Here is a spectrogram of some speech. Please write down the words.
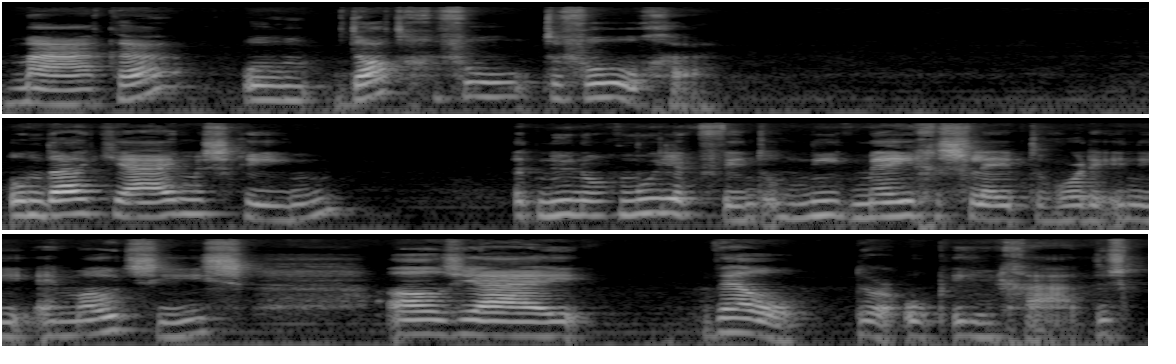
maken om dat gevoel te volgen. Omdat jij misschien het nu nog moeilijk vindt om niet meegesleept te worden in die emoties als jij wel erop ingaat. Dus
